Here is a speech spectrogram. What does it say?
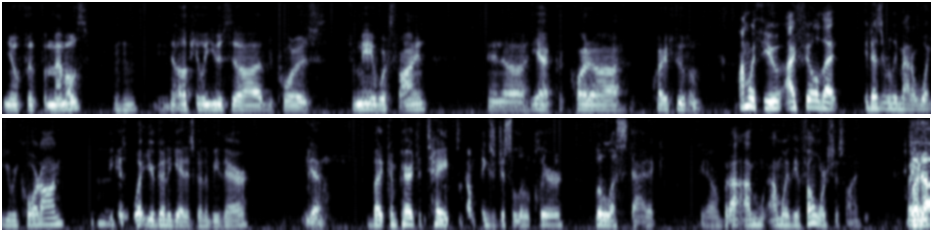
you know, for, for memos. Mm-hmm. You know, other people use uh, recorders. For me, it works fine, and uh, yeah, quite uh quite a few of them. I'm with you. I feel that it doesn't really matter what you record on Mhm. because what you're going to get is going to be there. Yeah, But compared to tape, some things are just a little clearer, a little less static, you know. But I, I'm I'm with you. Phone works just fine. but yeah,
